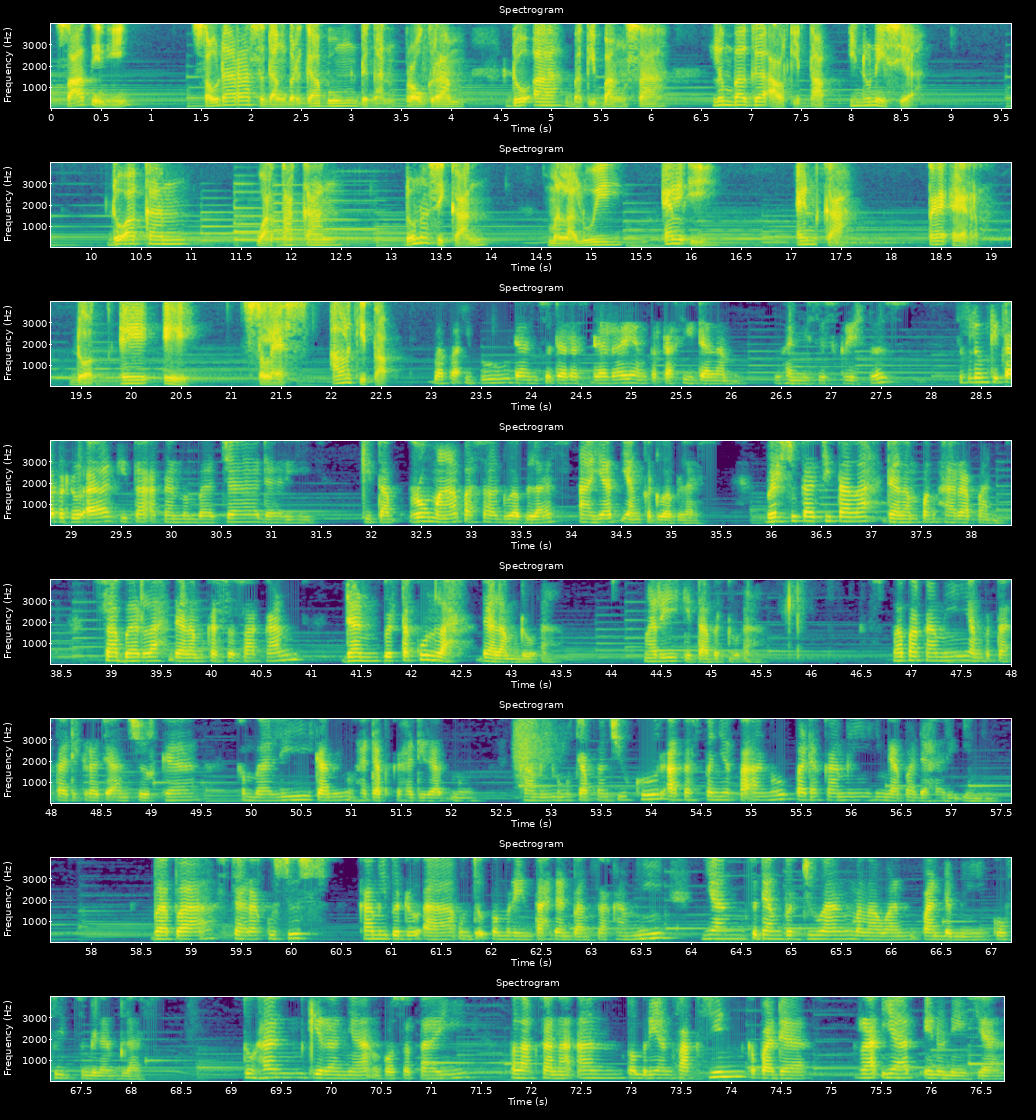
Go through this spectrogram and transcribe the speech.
Saat ini, saudara sedang bergabung dengan program Doa bagi Bangsa Lembaga Alkitab Indonesia. Doakan, wartakan, donasikan melalui li nk.tr.ee slash alkitab. Bapak, Ibu, dan saudara-saudara yang terkasih dalam Tuhan Yesus Kristus, sebelum kita berdoa, kita akan membaca dari kitab Roma pasal 12 ayat yang ke-12. Bersukacitalah dalam pengharapan, sabarlah dalam kesesakan, dan bertekunlah dalam doa. Mari kita berdoa. Bapa kami yang bertahta di kerajaan surga, kembali kami menghadap kehadiratmu kami mengucapkan syukur atas penyertaan-Mu pada kami hingga pada hari ini. Bapa, secara khusus kami berdoa untuk pemerintah dan bangsa kami yang sedang berjuang melawan pandemi COVID-19. Tuhan kiranya Engkau sertai pelaksanaan pemberian vaksin kepada rakyat Indonesia.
